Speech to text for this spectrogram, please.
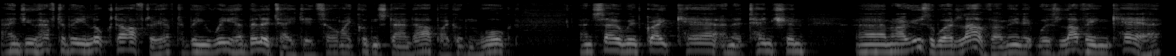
and you have to be looked after. You have to be rehabilitated. So I couldn't stand up, I couldn't walk. And so, with great care and attention, um, and I use the word love, I mean, it was loving care,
